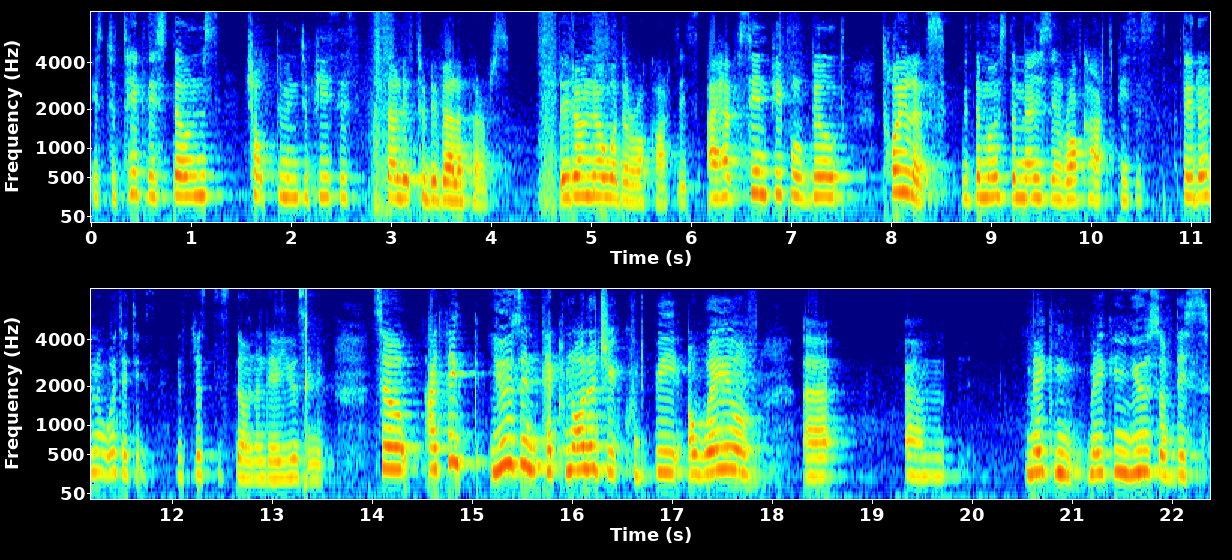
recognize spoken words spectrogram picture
is to take these stones, chop them into pieces, sell it to developers. They don't know what the rock art is. I have seen people build toilets with the most amazing rock art pieces. They don't know what it is. It's just a stone, and they're using it. So I think using technology could be a way of uh, um, making, making use of this,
